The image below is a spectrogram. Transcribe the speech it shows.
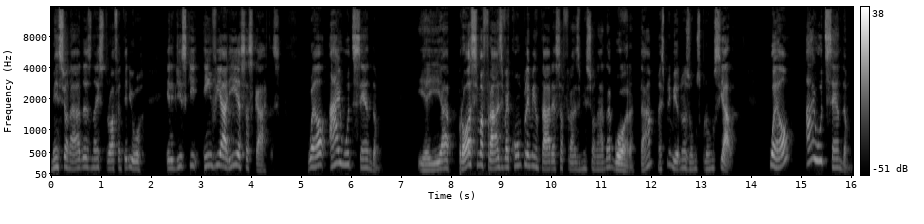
mencionadas na estrofe anterior. Ele diz que enviaria essas cartas. Well, I would send them. E aí a próxima frase vai complementar essa frase mencionada agora, tá? Mas primeiro nós vamos pronunciá-la. Well, I would send them.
